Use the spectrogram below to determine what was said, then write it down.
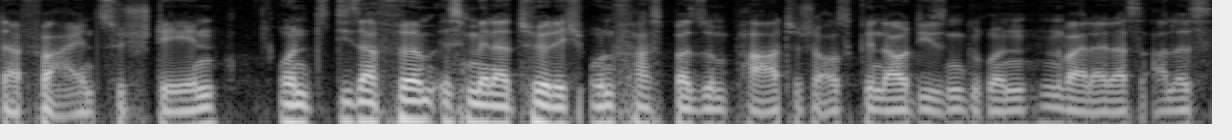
dafür einzustehen. Und dieser Film ist mir natürlich unfassbar sympathisch aus genau diesen Gründen, weil er das alles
